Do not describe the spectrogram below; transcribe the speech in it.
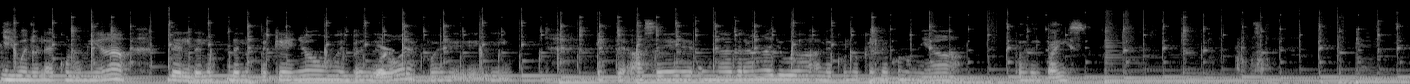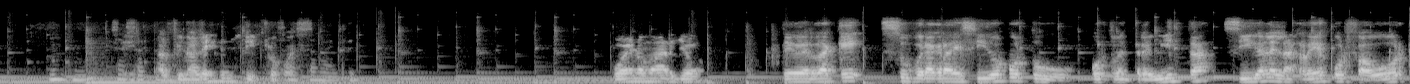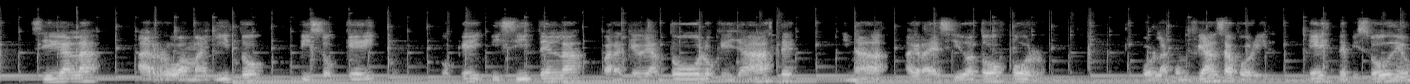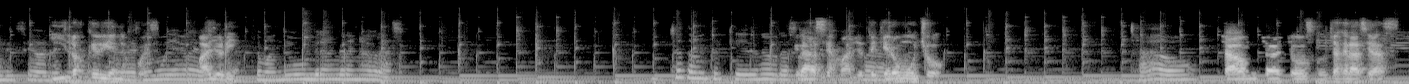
Y bueno, la economía de, los, de los pequeños emprendedores, pues este, hace una gran ayuda a lo que es la economía pues, del país. al final es un ciclo, pues. Bueno, Mario, de verdad que súper agradecido por tu, por tu entrevista. Síganla en las redes, por favor. Síganla, arroba mallito ok. Visítenla para que vean todo lo que ella hace. Y nada, agradecido a todos por, por la confianza, por ir este episodio y los que vienen, pues. Mayoría. Te mando un gran, gran abrazo. Yo también te quiero, un abrazo. Gracias, Mario, te quiero mucho. Chao. Chao, muchachos, muchas gracias.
